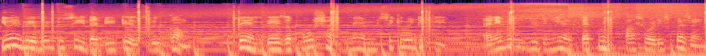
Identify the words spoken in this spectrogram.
You will be able to see the details will come. Then there is a portion named security key and if it is written yes that means password is present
